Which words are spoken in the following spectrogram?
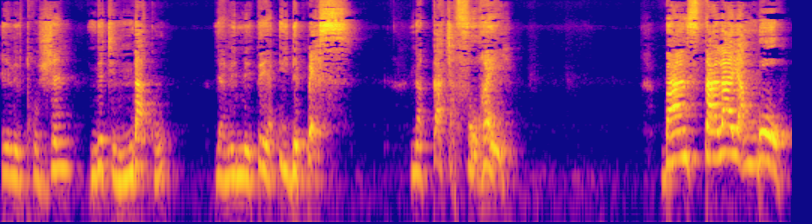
électrogène ndeti ndako ya limete ya udps na kati ya foret bainstala yango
